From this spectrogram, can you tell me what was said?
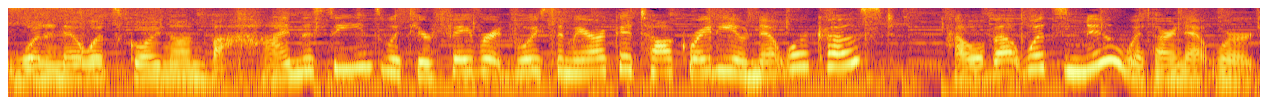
Want to know what's going on behind the scenes with your favorite Voice America Talk Radio Network host? How about what's new with our network?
